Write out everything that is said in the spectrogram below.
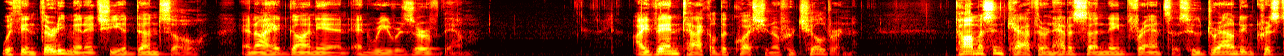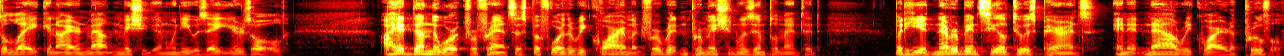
Within 30 minutes, she had done so, and I had gone in and re reserved them. I then tackled the question of her children. Thomas and Catherine had a son named Francis who drowned in Crystal Lake in Iron Mountain, Michigan when he was eight years old. I had done the work for Francis before the requirement for written permission was implemented, but he had never been sealed to his parents, and it now required approval.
